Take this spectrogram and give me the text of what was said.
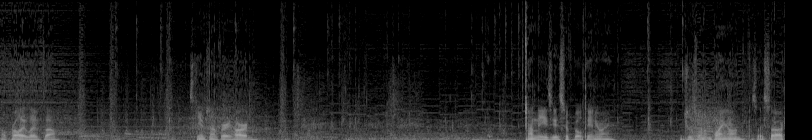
I'll probably live though. This game's not very hard. On the easiest difficulty anyway. Which is what I'm playing on, because I suck.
